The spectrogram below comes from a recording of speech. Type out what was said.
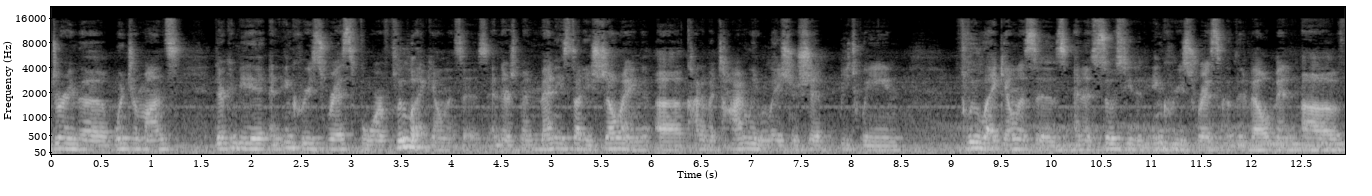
During the winter months, there can be an increased risk for flu-like illnesses, and there's been many studies showing a kind of a timely relationship between flu-like illnesses and associated increased risk of the development of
